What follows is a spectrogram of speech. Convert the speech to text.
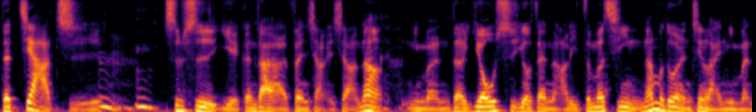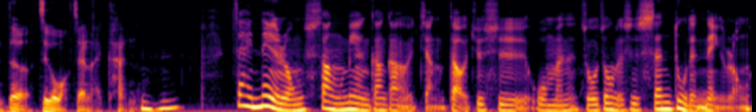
的价值，嗯嗯，是不是也跟大家来分享一下？那你们的优势又在哪里？怎么吸引那么多人进来你们的这个网站来看呢？嗯哼。在内容上面，刚刚有讲到，就是我们着重的是深度的内容。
